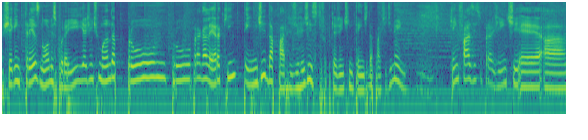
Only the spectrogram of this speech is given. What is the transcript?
chega em três nomes por aí e a gente manda pro, pro, pra galera que entende da parte de registro, porque a gente entende da parte de name. Quem faz isso pra gente é a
